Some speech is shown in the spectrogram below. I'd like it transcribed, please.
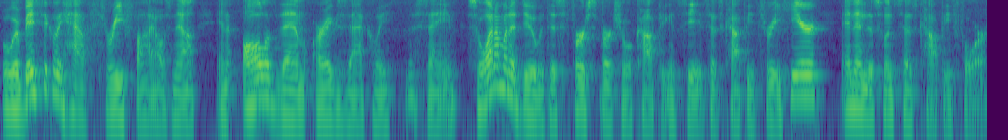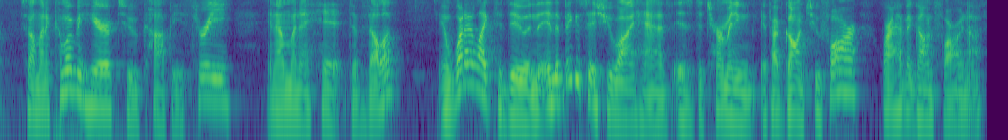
but we basically have three files now and all of them are exactly the same. So what I'm gonna do with this first virtual copy, you can see it says copy three here, and then this one says copy four. So I'm gonna come over here to copy three and I'm gonna hit develop. And what I like to do, and the, and the biggest issue I have is determining if I've gone too far or I haven't gone far enough.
